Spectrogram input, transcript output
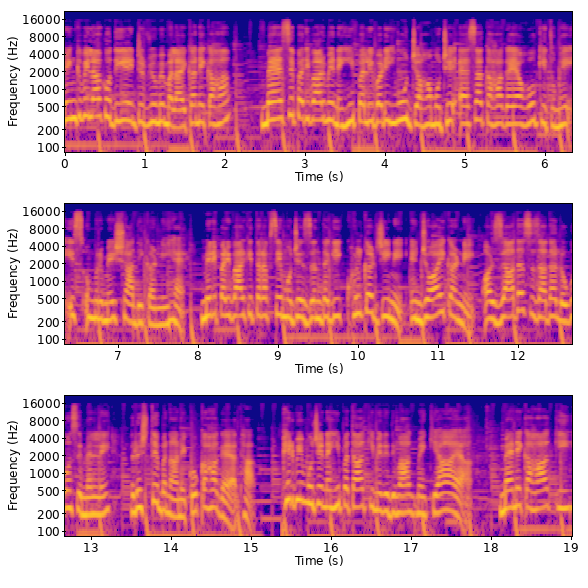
पिंक विला को दिए इंटरव्यू में मलाइका ने कहा मैं ऐसे परिवार में नहीं पली बड़ी हूँ जहाँ मुझे ऐसा कहा गया हो कि तुम्हें इस उम्र में शादी करनी है। मेरे परिवार की तरफ़ से मुझे ज़िंदगी खुलकर जीने एंजॉय करने और ज़्यादा से ज़्यादा लोगों से मिलने, रिश्ते बनाने को कहा गया था। फिर भी मुझे नहीं पता कि मेरे दिमाग में क्या आया। मैंने कहा कि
